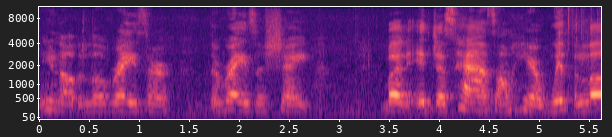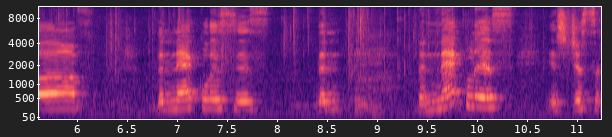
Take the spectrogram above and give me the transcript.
You know, the little razor, the razor shape. But it just has on here with love. The necklace is the the necklace is just a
